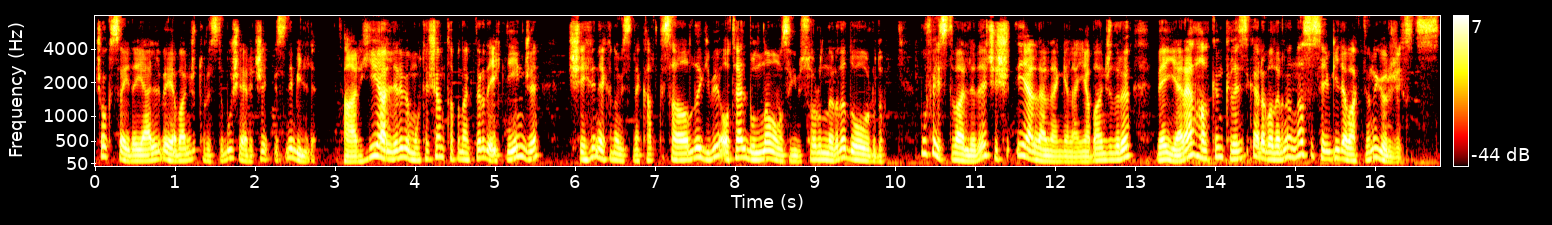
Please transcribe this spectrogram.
çok sayıda yerli ve yabancı turisti bu şehre çekmesini bildi. Tarihi yerleri ve muhteşem tapınakları da ekleyince şehrin ekonomisine katkı sağladığı gibi otel bulunamaması gibi sorunları da doğurdu. Bu festivalde de çeşitli yerlerden gelen yabancıları ve yerel halkın klasik arabalarına nasıl sevgiyle baktığını göreceksiniz.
